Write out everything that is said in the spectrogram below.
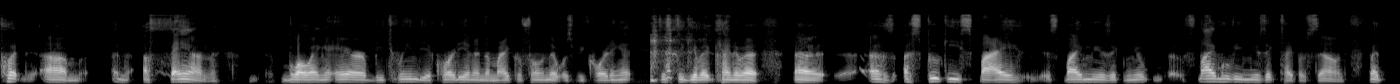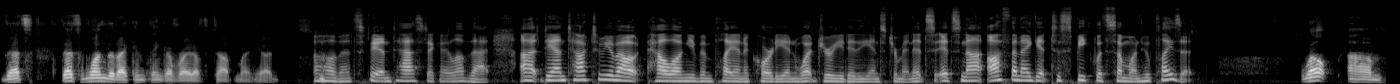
put um, an, a fan blowing air between the accordion and the microphone that was recording it just to give it kind of a a, a, a spooky spy spy music mu- spy movie music type of sound but that's that's one that i can think of right off the top of my head Oh, that's fantastic. I love that. Uh, Dan, talk to me about how long you've been playing accordion. What drew you to the instrument? It's it's not often I get to speak with someone who plays it. well um,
